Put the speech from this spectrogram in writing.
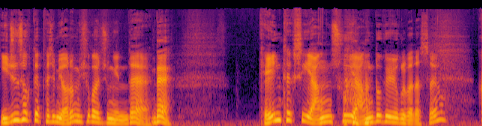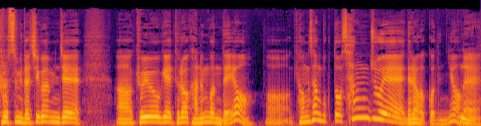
이준석 대표 지금 여름 휴가 중인데 네. 개인 택시 양수 양도 교육을 받았어요? 그렇습니다. 지금 이제 어, 교육에 들어가는 건데요. 어, 경상북도 상주에 내려갔거든요. 네.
